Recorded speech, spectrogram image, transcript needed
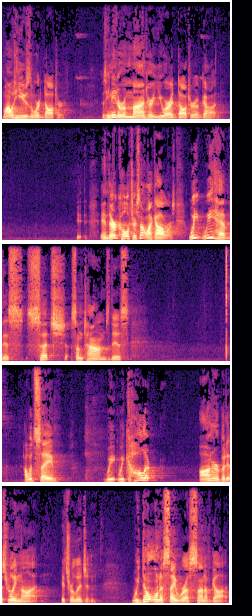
Why would he use the word daughter? Because he need to remind her, You are a daughter of God. In their culture, it's not like ours. We, we have this such, sometimes this, I would say, we, we call it honor, but it's really not. It's religion. We don't want to say we're a son of God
